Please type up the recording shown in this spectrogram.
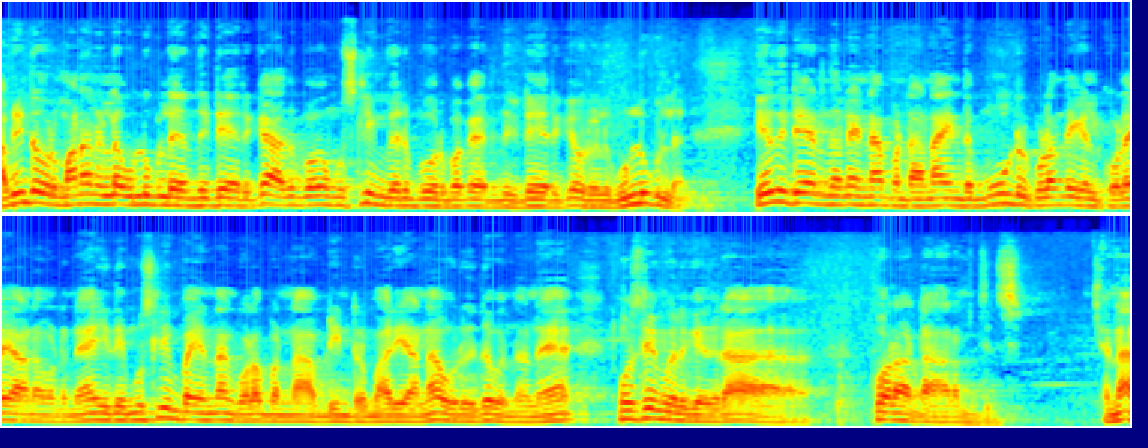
அப்படின்ற ஒரு மனநிலை உள்ளுக்குள்ளே இருந்துகிட்டே இருக்குது அது போக முஸ்லீம் வெறுப்பு ஒரு பக்கம் இருந்துக்கிட்டே இருக்குது அவர்களுக்கு உள்ளுக்குள்ளே. இருந்துகிட்டே இருந்தோடனே என்ன பண்ணுறான்னா இந்த மூன்று குழந்தைகள் கொலை ஆன உடனே இதை முஸ்லீம் பையன் தான் கொலை பண்ணான் அப்படின்ற மாதிரியான ஒரு இது வந்தோடனே முஸ்லீம்களுக்கு எதிராக போராட்டம் ஆரம்பிச்சிருச்சு. ஏன்னா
